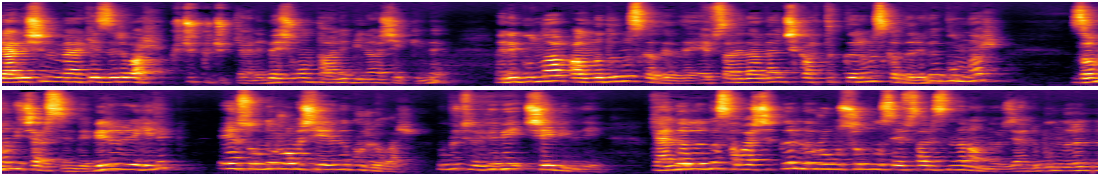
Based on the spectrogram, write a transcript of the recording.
yerleşim merkezleri var. Küçük küçük yani 5-10 tane bina şeklinde. Hani bunlar anladığımız kadarıyla, efsanelerden çıkarttıklarımız kadarıyla bunlar zaman içerisinde bir araya gelip en sonunda Roma şehrini kuruyorlar. Bu bütünüyle bir şey birliği. Kendi aralarında savaştıklarını da Romus Romulus efsanesinden anlıyoruz. Yani bunların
